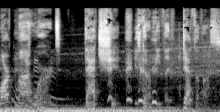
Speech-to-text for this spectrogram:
Mark my words. That shit is gonna be the death of us.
